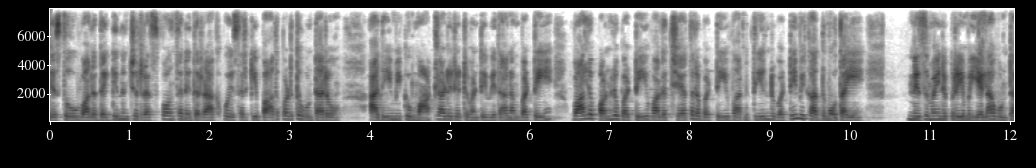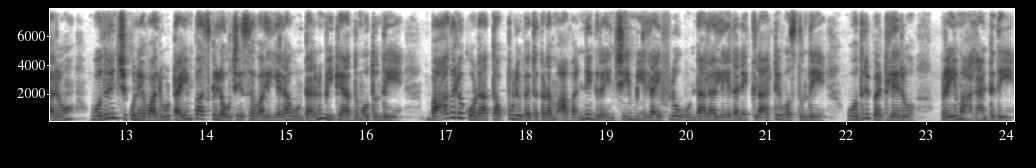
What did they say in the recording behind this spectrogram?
చేస్తూ వాళ్ళ దగ్గర నుంచి రెస్పాన్స్ అనేది రాకపోయేసరికి బాధపడుతూ ఉంటారు. అది మీకు మాట్లాడేటటువంటి విధానం బట్టి వాళ్ళ పనులు బట్టి వాళ్ళ చేతల బట్టి వారిని తీరును బట్టి మీకు అర్థమవుతాయి. నిజమైన ప్రేమ ఎలా ఉంటారో వదిలించుకునే వాళ్ళు టైంపాస్కి లవ్ చేసే వాళ్ళు ఎలా ఉంటారని మీకే అర్థమవుతుంది. బాధలు కూడా తప్పులు వెతకడం అవన్నీ గ్రహించి మీ లైఫ్లో ఉండాలా లేదనే క్లారిటీ వస్తుంది. వదిలిపెట్టలేరు. ప్రేమ అలాంటిది.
